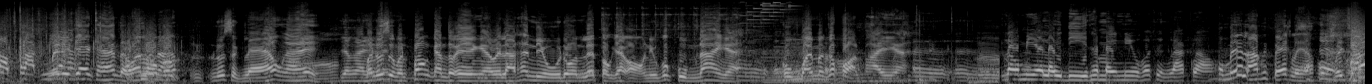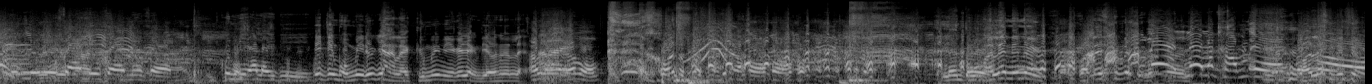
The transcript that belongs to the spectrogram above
ตอบกลับเนี่ยไม่ได้แก้แค้นแต่ว่าเราก็รู้สึกแล้วไงยังไง มันรู้สึกมันป้องกันตัวเองไงเวลาถ้านิวโดนเลือดตกยางออกนิวก็กลุมได้ไงกลุมไว้มันก็ปลอดภัยไงเออเออเรามีอะไรดีทำไมนิวเขาถึงรักเราผมไม่ได้รักพี่เป๊กเลยครับผมไม่ใช่นิวแฟนนิวแฟนนิวแฟนคุณมีอะไรดี จริงๆผมมีทุกอย่างแหละคือไม่มีก็อย่างเดียวเท่านั้นแหละอะไรครับผมเล่นตัวขอเล่นนิดหนึ่งขอเล่นนิดหนึ่งเล่นเล่นแล้วขำเองขอเล่นนิดหนึ่ง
